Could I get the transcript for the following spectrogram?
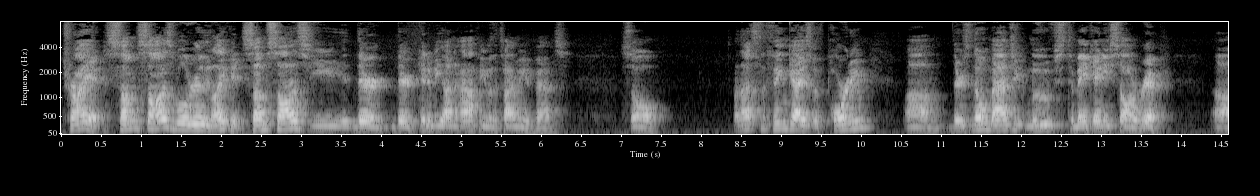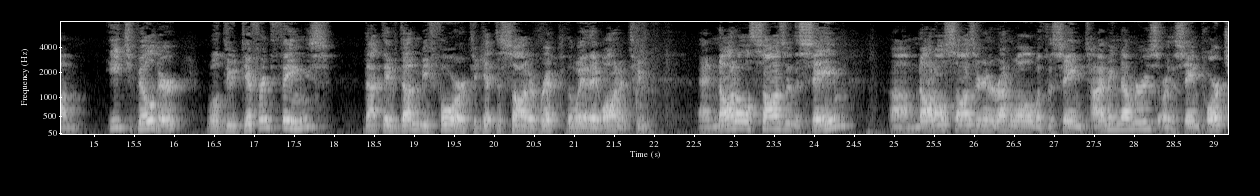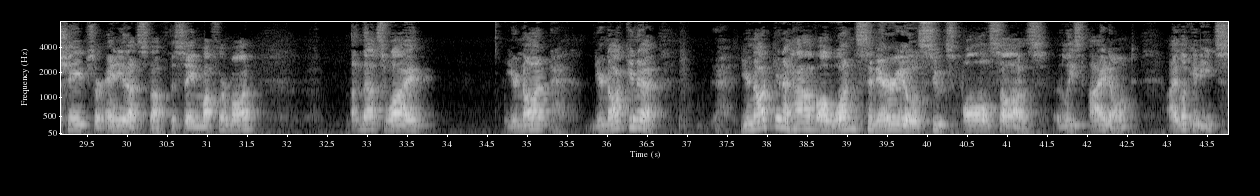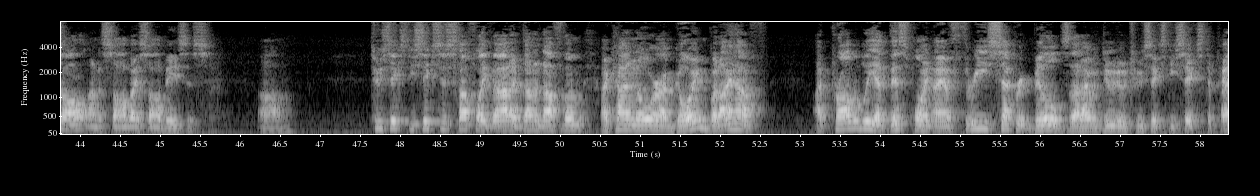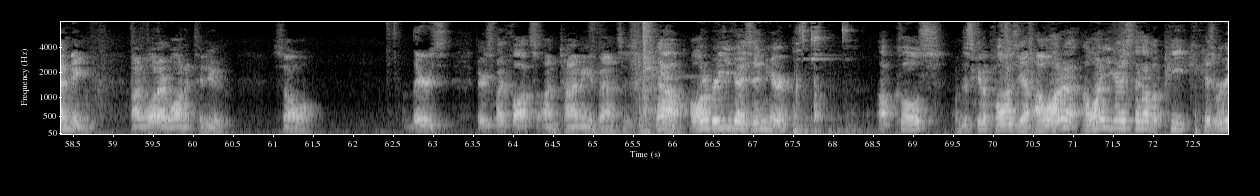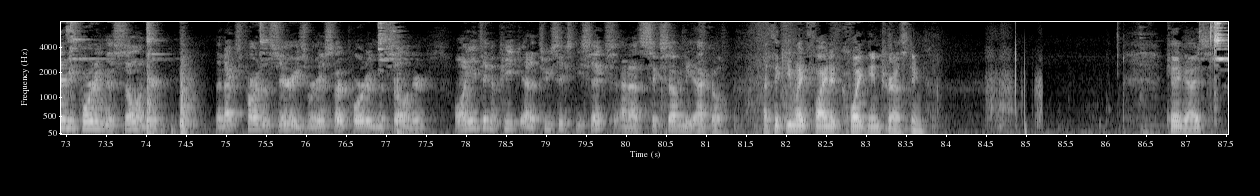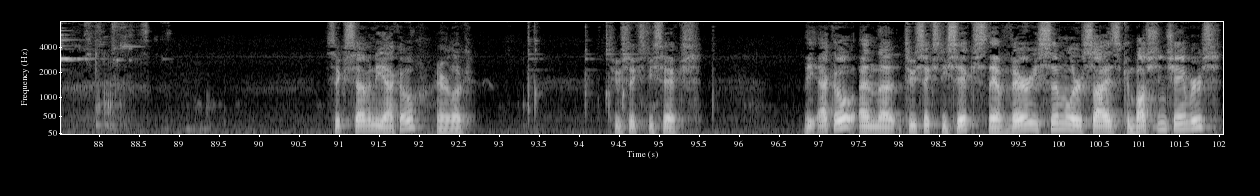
Try it. Some saws will really like it. Some saws, you, they're they're going to be unhappy with the timing advance. So, and that's the thing, guys, with porting. Um, there's no magic moves to make any saw rip. Um, each builder will do different things that they've done before to get the saw to rip the way they want it to. And not all saws are the same. Um, not all saws are going to run well with the same timing numbers or the same port shapes or any of that stuff, the same muffler mod. And that's why you're not you're not gonna you're not gonna have a one scenario suits all saws. At least I don't. I look at each saw on a saw by saw basis. Um, 266s, stuff like that, I've done enough of them. I kind of know where I'm going, but I have I probably at this point I have three separate builds that I would do to a 266 depending on what I want it to do. So there's there's my thoughts on timing advances. Now I want to bring you guys in here up close. I'm just gonna pause you. I wanna I want you guys to have a peek because we're gonna be porting this cylinder. The next part of the series we're gonna start porting the cylinder. I want you to take a peek at a 266 and a 670 Echo. I think you might find it quite interesting. Okay, guys. 670 Echo. Here, look. 266. The Echo and the 266, they have very similar sized combustion chambers.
